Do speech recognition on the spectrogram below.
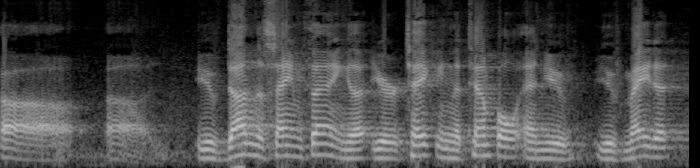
uh, uh, you've done the same thing. That you're taking the temple and you've you've made it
